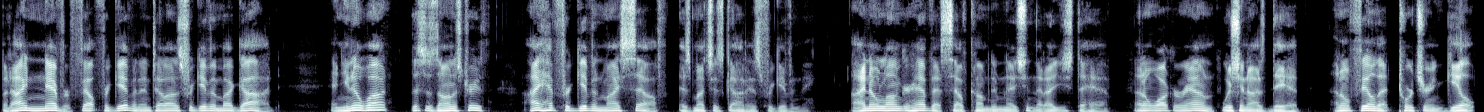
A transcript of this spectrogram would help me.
but I never felt forgiven until I was forgiven by God. And you know what? This is the honest truth. I have forgiven myself as much as God has forgiven me. I no longer have that self condemnation that I used to have. I don't walk around wishing I was dead. I don't feel that torturing guilt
